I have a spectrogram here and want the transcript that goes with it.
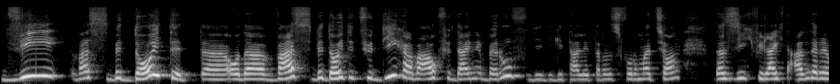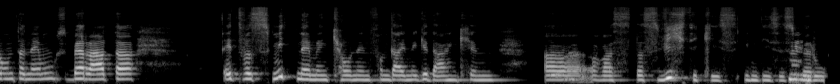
wie, was bedeutet äh, oder was bedeutet für dich, aber auch für deinen Beruf die digitale Transformation, dass sich vielleicht andere Unternehmensberater etwas mitnehmen können von deinen Gedanken, äh, was das wichtig ist in dieses hm. Beruf?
